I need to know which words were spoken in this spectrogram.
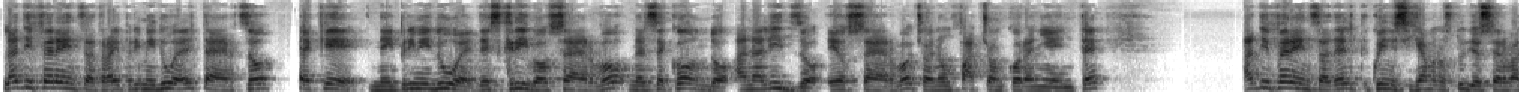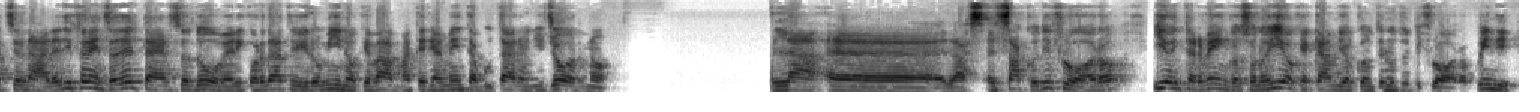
La differenza tra i primi due e il terzo è che nei primi due descrivo osservo, nel secondo analizzo e osservo, cioè non faccio ancora niente, a differenza del, quindi si chiamano studi osservazionali, a differenza del terzo dove, ricordatevi l'omino che va materialmente a buttare ogni giorno la, eh, la, il sacco di fluoro, io intervengo, sono io che cambio il contenuto di fluoro, quindi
